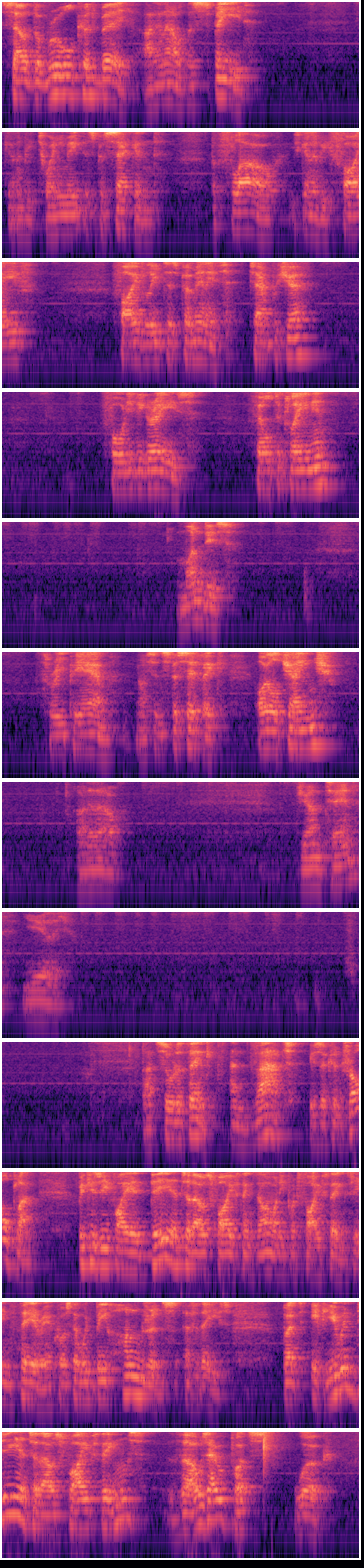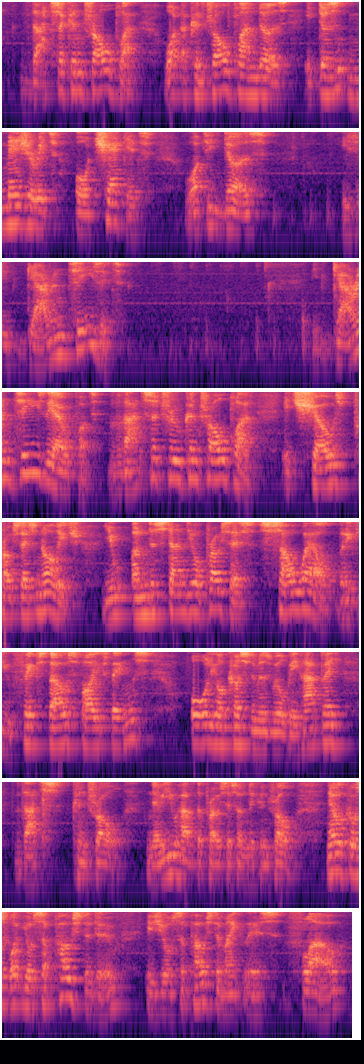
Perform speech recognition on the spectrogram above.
So the rule could be I don't know the speed going to be 20 meters per second. The flow is going to be 5, 5 liters per minute. Temperature 40 degrees. Filter cleaning Mondays 3 p.m. Nice and specific. Oil change I don't know. Jan 10 yearly. That sort of thing. And that is a control plan. Because if I adhere to those five things, I only put five things, in theory, of course, there would be hundreds of these. But if you adhere to those five things, those outputs work. That's a control plan. What a control plan does, it doesn't measure it or check it. What it does is it guarantees it. Guarantees the output. That's a true control plan. It shows process knowledge. You understand your process so well that if you fix those five things, all your customers will be happy. That's control. Now you have the process under control. Now, of course, what you're supposed to do is you're supposed to make this flow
